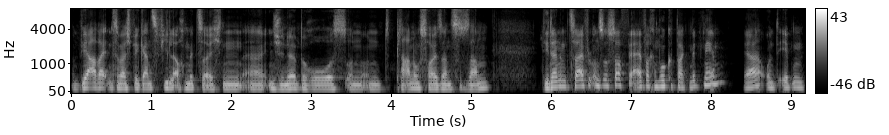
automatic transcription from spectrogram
Und wir arbeiten zum Beispiel ganz viel auch mit solchen äh, Ingenieurbüros und, und Planungshäusern zusammen, die dann im Zweifel unsere Software einfach im Huckepack mitnehmen ja, und eben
